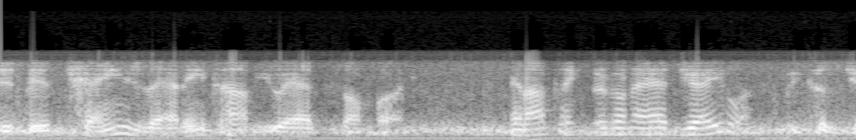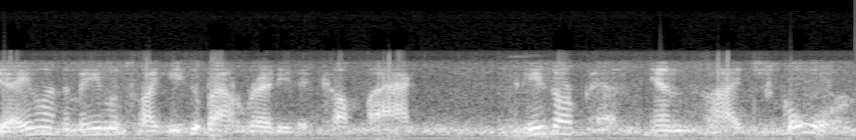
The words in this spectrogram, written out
it did change that. Anytime you add somebody, and I think they're going to add Jalen because Jalen to me looks like he's about ready to come back. He's our best inside scorer,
